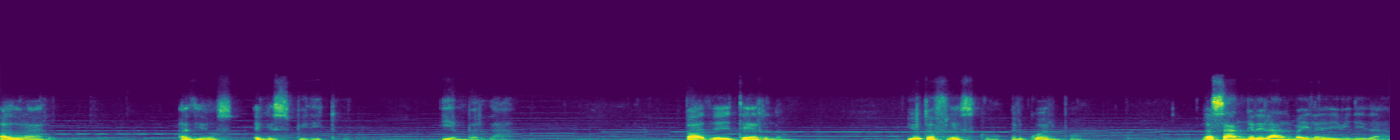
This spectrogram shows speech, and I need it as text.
Adorar a Dios en espíritu y en verdad. Padre eterno, yo te ofrezco el cuerpo, la sangre, el alma y la divinidad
